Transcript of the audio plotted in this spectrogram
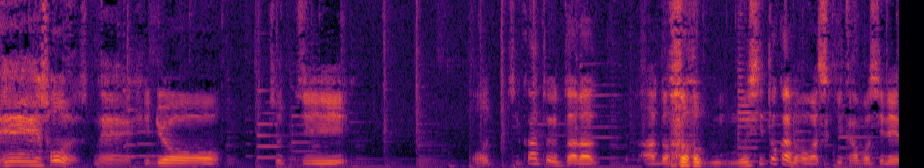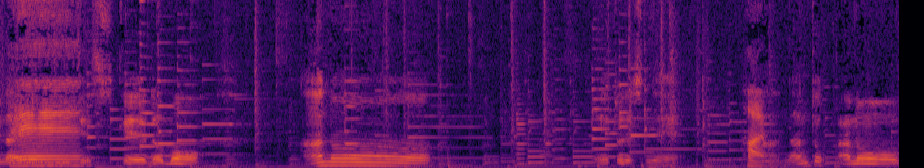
ええそうですね。肥料、土、どっちかと言ったら、あの、虫とかの方が好きかもしれないですけれども、あのーえっ、とですね、はい。あなんと、あのー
